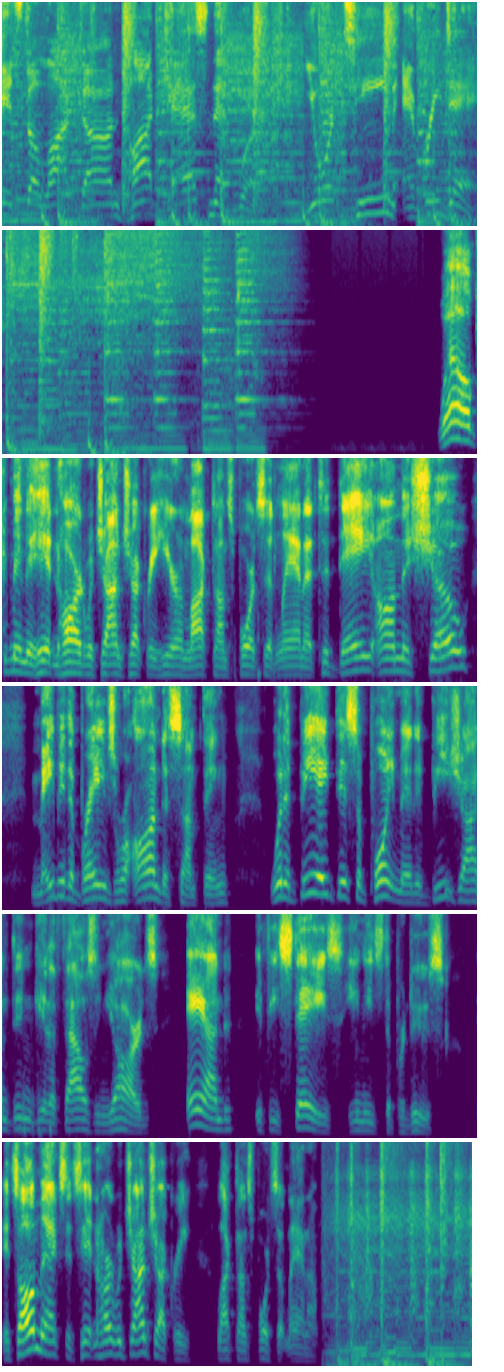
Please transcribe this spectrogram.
It's the Locked On Podcast Network, your team every day. Welcome into Hitting Hard with Jon Chuckery here on Locked On Sports Atlanta. Today on the show, maybe the Braves were on to something. Would it be a disappointment if Bijan didn't get a thousand yards? And if he stays, he needs to produce. It's all next. It's Hitting Hard with Jon Chuckery, Locked On Sports Atlanta.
